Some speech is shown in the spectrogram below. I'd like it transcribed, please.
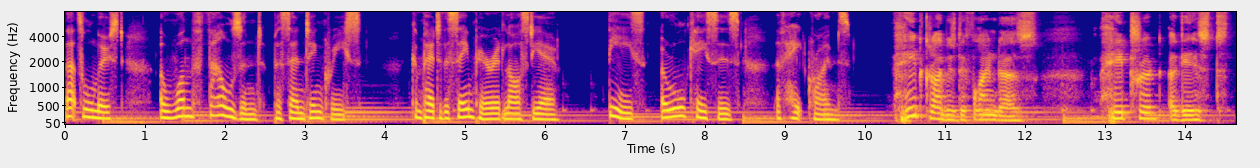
That's almost a 1,000% increase compared to the same period last year. These are all cases of hate crimes. Hate crime is defined as hatred against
